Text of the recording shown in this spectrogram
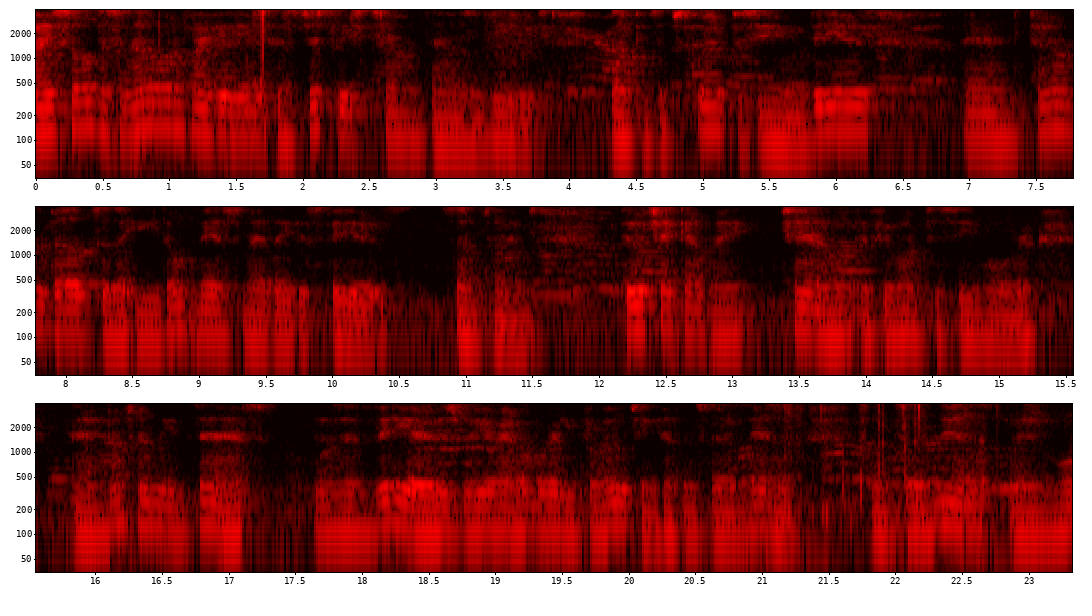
I saw that another one of my videos has just reached 10,000 views. Like and subscribe to see more videos, and turn on the bell so that you don't miss my latest videos sometimes. Go check out my channel if you want to see more, and not only that, the videos we are already promoting have been slowing down, until now when more.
